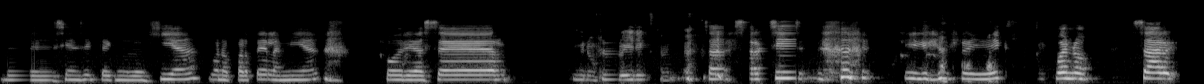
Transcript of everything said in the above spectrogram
de ciencia y tecnología, bueno, aparte de la mía, podría ser... Mirofluidics también. y Bueno, sar,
